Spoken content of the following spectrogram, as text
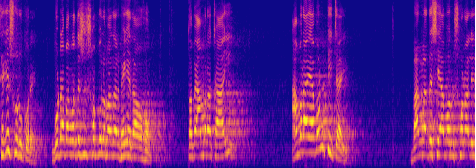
থেকে শুরু করে গোটা বাংলাদেশের সবগুলো মাজার ভেঙে দেওয়া হোক। তবে আমরা চাই, আমরা এমনটি চাই, বাংলাদেশে এমন সোনালি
